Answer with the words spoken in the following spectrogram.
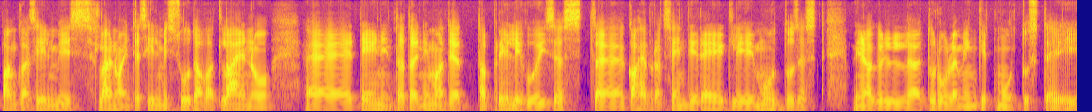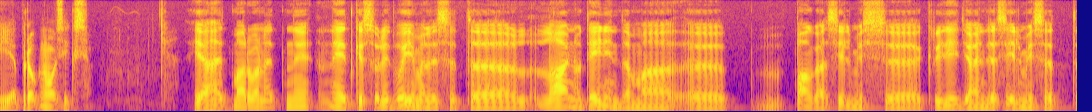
panga silmis, laenuandja silmis suudavad laenu eh, teenindada niimoodi, et aprillikuisest eh, kahe protsendi reegli muutusest mina küll turule mingit muutust ei prognoosiks. Jah, et ma arvan, et need, kes olid võimelised laenu teenindama panga silmis, krediidiandja silmis, et,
